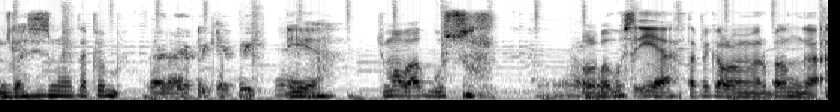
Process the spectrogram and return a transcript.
enggak sih sebenarnya tapi nggak ada epic epicnya. Iya cuma bagus. Kalau bagus iya. Tapi kalau memorable enggak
